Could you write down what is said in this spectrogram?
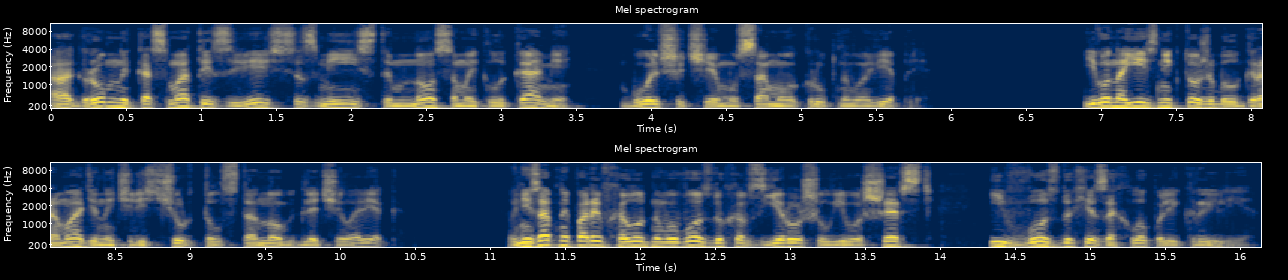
а огромный косматый зверь со змеистым носом и клыками, больше, чем у самого крупного вепря. Его наездник тоже был громаден и чересчур толстоног для человека. Внезапный порыв холодного воздуха взъерошил его шерсть, и в воздухе захлопали крылья.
